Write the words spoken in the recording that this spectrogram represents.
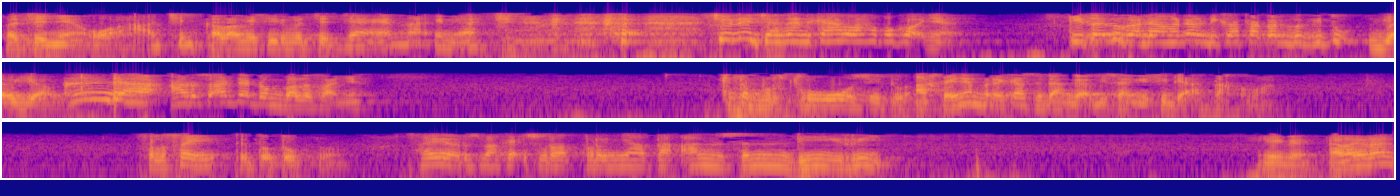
masjidnya. Wah, anjing. Kalau ngisi di masjidnya enak ini aja. Sudah jangan kalah pokoknya. Kita tuh kadang-kadang dikatakan begitu. Ya, ya. Enggak. Harus ada dong balasannya. Terus terus itu. Akhirnya mereka sudah nggak bisa ngisi di atakwa. Selesai, ditutup. Saya harus pakai surat pernyataan sendiri. Karena kan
